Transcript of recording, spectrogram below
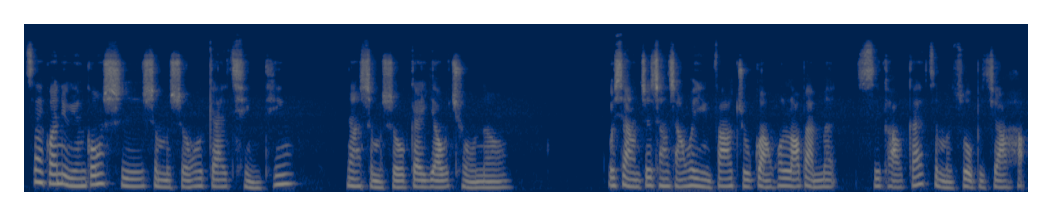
在管理员工时，什么时候该倾听？那什么时候该要求呢？我想这常常会引发主管或老板们思考该怎么做比较好。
